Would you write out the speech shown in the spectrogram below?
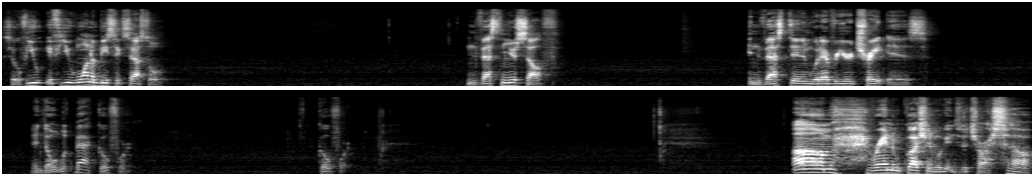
So if you if you want to be successful, invest in yourself. Invest in whatever your trait is. And don't look back. Go for it. Go for it. Um, random question. We'll get into the chart. So,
